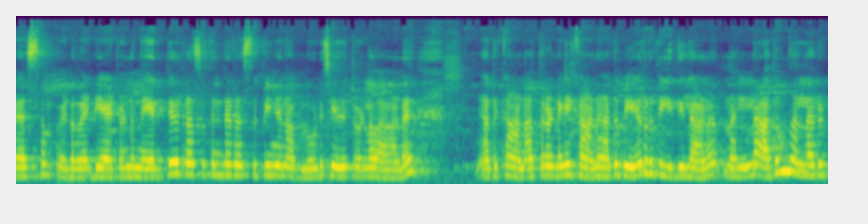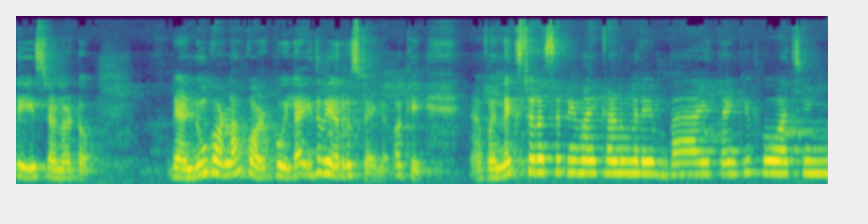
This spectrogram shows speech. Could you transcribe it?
രസം ഇവിടെ റെഡി ആയിട്ടുണ്ട്. നേരത്തെ ഒരു രസത്തിന്റെ റെസിപ്പി ഞാൻ അപ്ലോഡ് ചെയ്തിട്ടുള്ളതാണ്. അത് കാണാത്തവരുണ്ടെങ്കിൽ കാണുക. അത് വേറൊരു രീതിയിലാണ്. നല്ല അതും നല്ലൊരു ടേസ്റ്റാണ് കേട്ടോ. രണ്ടും കൊള്ളാം കുഴപ്പമില്ല. ഇത് വേറൊരു സ്റ്റൈൽ ഓക്കെ അപ്പോൾ നെക്സ്റ്റ് റെസിപ്പിയുമായി കാണും വരെ. Bye thank you for watching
